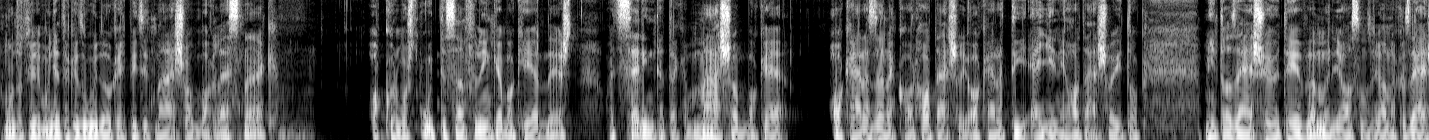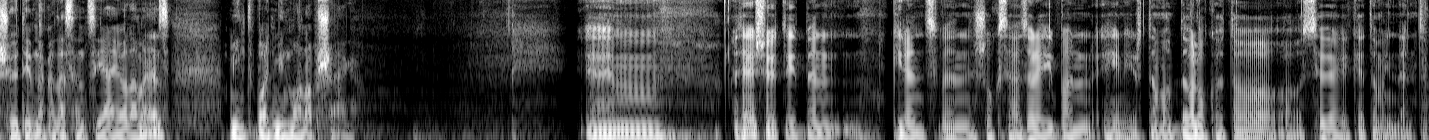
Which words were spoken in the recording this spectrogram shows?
mondod, hogy mondjátok, az új dolgok egy picit másabbak lesznek, akkor most úgy teszem fel inkább a kérdést, hogy szerintetek másabbak-e akár a zenekar hatásai, akár a ti egyéni hatásaitok, mint az első öt évben, mert ugye azt mondod, hogy annak az első öt évnek az eszenciája a lemez, mint, vagy mint manapság? Um, az első öt évben 90 sok százalékban én írtam a dalokat, a, a szövegeket, a mindent.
